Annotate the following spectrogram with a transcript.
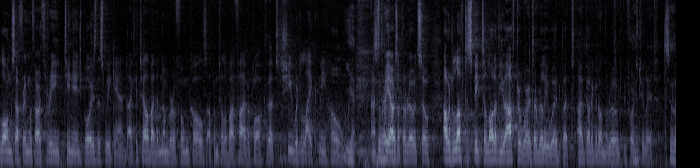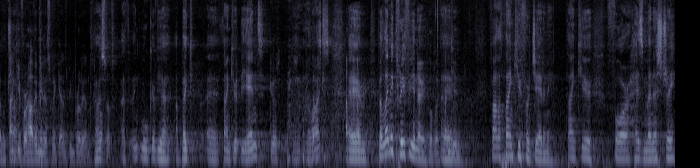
long suffering with our three teenage boys this weekend, I could tell by the number of phone calls up until about five o'clock that she would like me home. Yeah. And it's So three hours up the road, so I would love to speak to a lot of you afterwards. I really would, but I've got to get on the road before it's too late. So but we'll thank try- you for having me this weekend. It's been brilliant. No, Loved it. I think we'll give you a, a big uh, thank you at the end. Good. Uh, relax. um, but let me pray for you now. Lovely. Thank Um, you. Father, thank you for Jeremy. Thank you for his ministry.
